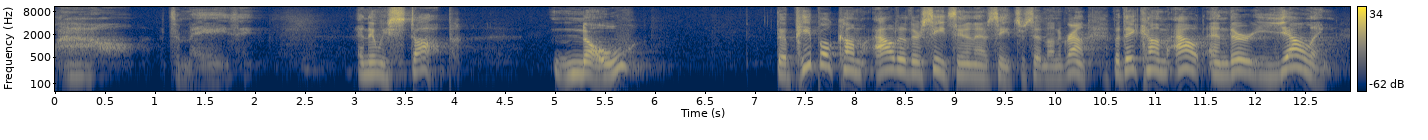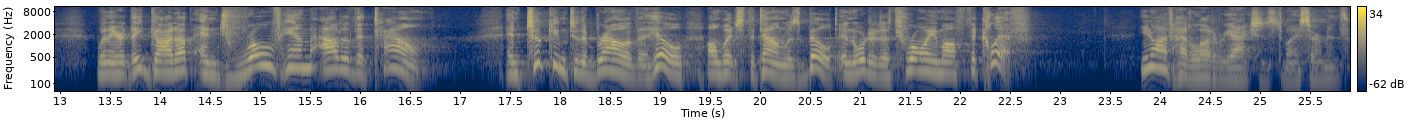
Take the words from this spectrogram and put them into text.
wow, it's amazing. And then we stop. No, the people come out of their seats. They didn't have seats, they're sitting on the ground. But they come out and they're yelling. When they, heard, they got up and drove him out of the town and took him to the brow of a hill on which the town was built in order to throw him off the cliff. You know, I've had a lot of reactions to my sermons.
